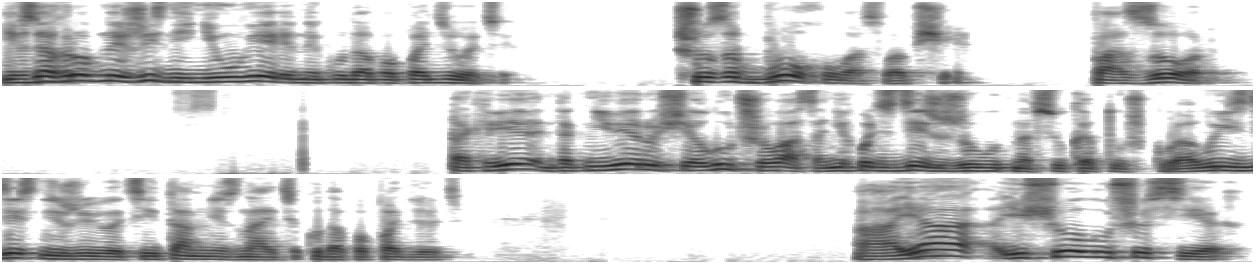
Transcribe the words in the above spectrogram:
И в загробной жизни не уверены, куда попадете. Что за бог у вас вообще? Позор. Так, так неверующие лучше вас, они хоть здесь живут на всю катушку, а вы и здесь не живете, и там не знаете, куда попадете. А я еще лучше всех,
